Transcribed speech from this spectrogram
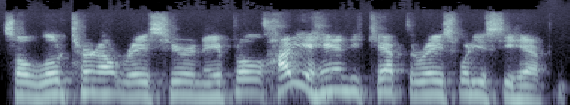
So, low turnout race here in April. How do you handicap the race? What do you see happening?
